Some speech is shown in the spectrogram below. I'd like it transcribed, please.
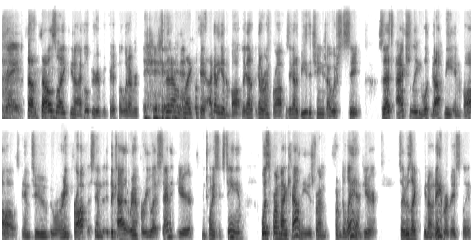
Right. So, so I was like, you know, I hope you're a hypocrite, but whatever. So then I was like, okay, I got to get involved. I got I got to run for office. I got to be the change I wish to see. So that's actually what got me involved into running for office. And the guy that ran for U.S. Senate here in 2016 was from my county. He was from from DeLand here. So he was like, you know, a neighbor basically.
